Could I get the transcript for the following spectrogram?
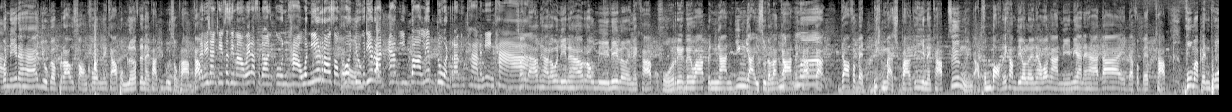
วัสดีคค่ะรับวันนี้นะฮะ อยู่กับเรา 2 คนนะครับ ผมเลิฟเดนายพัฒน์พิบูลสงครามครับ และดิฉันทิพย์สสิมาเวชอัสดรกุลค่ะ วันนี้เราสองครับคนผมอยู่กันที่ร้านแอมอินบาร์เรียบด่วนรามอินทรานั่นเองค่ะ ใช่แล้วนะฮะ แล้ววันนี้นะฮะ เรามีนี่เลยนะครับ โอ้โห เรียกได้ว่าเป็นงานยิ่งใหญ่สุดอลังการนะครับมากๆกับ d a l p h a b e t Big Match Party นะครับ ซึ่งผมบอกได้คำเดียวเลยนะว่างานนี้เนี่ยนะฮะ ได้ d a l p h a b e t ครับ ผู้มาเป็นผู้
